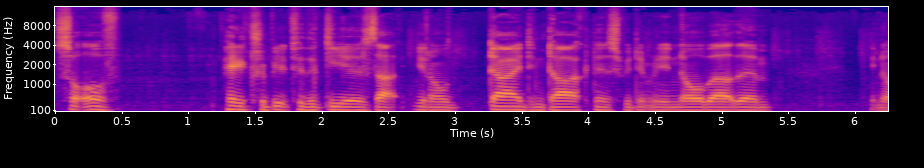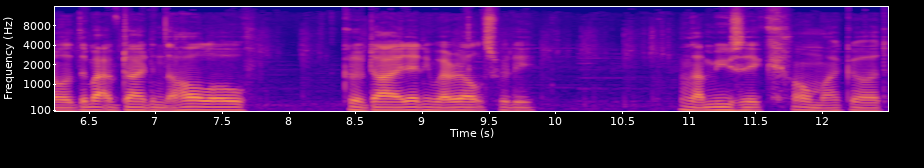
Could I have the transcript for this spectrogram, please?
sort of pay tribute to the gears that, you know, died in darkness. We didn't really know about them. You know, they might have died in the hollow. Could have died anywhere else, really. And that music. Oh, my God.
